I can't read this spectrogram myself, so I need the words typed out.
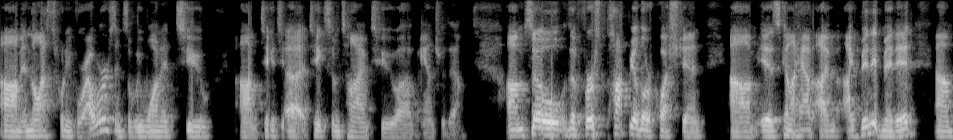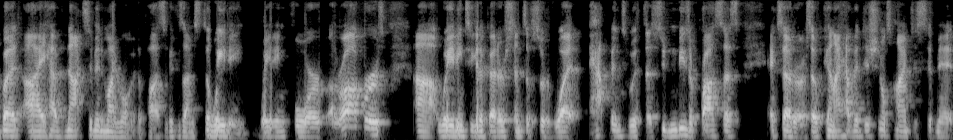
um, in the last 24 hours. And so we wanted to um, take, uh, take some time to uh, answer them. Um, so the first popular question um, is, can I have, i have been admitted, um, but I have not submitted my enrollment deposit because I'm still waiting, waiting for other offers, uh, waiting to get a better sense of sort of what happens with the student visa process, et cetera. So can I have additional time to submit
